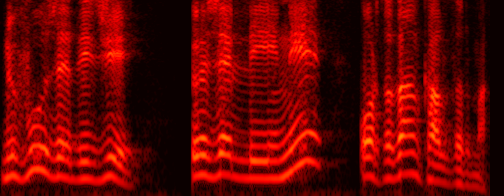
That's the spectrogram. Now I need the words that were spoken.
nüfuz edici özelliğini ortadan kaldırmak.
